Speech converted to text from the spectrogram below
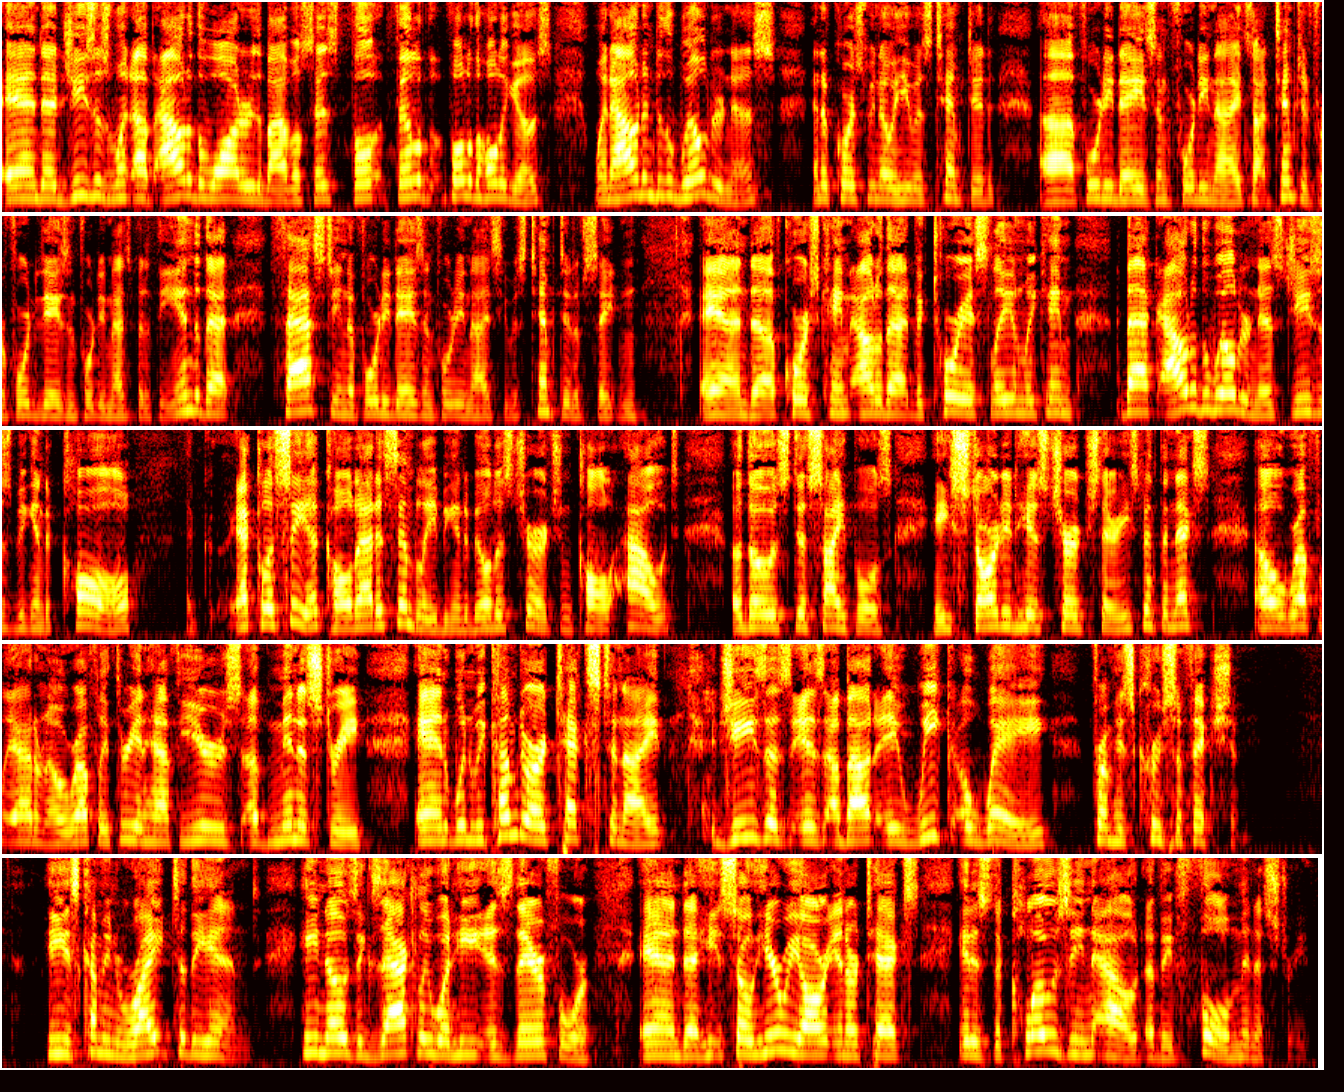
And uh, Jesus went up out of the water, the Bible says, full, full, of, full of the Holy Ghost, went out into the wilderness. And of course, we know he was tempted uh, 40 days and 40 nights. Not tempted for 40 days and 40 nights, but at the end of that fasting of 40 days and 40 nights, he was tempted of Satan. And uh, of course, came out of that victoriously. And we came back out of the wilderness. Jesus began to call, ecclesia, called out assembly, began to build his church and call out those disciples. He started his church there. He spent the next, oh, roughly, I don't know, roughly three and a half years of ministry. And when we come to our text tonight, Jesus is about a week away from his crucifixion. He is coming right to the end. He knows exactly what he is there for. And uh, he, so here we are in our text. It is the closing out of a full ministry.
